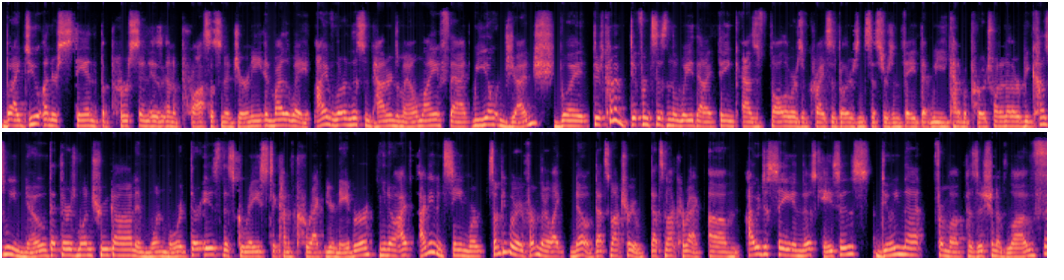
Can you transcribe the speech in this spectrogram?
but I do understand that the person is in a process and a journey. And by the way, I've learned this in patterns in my own life that we don't judge, but there's kind of differences in the way that I think as followers of Christ, as brothers and sisters in faith, that we kind of approach one another because we know that there's one true God and one Lord. There is this grace to kind of correct your neighbor. You know, I've, I've even seen where some people are from, they're like, no, that's not true. That's not correct. Um, I would just say in those cases, doing that from a position of love. Mm-hmm.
